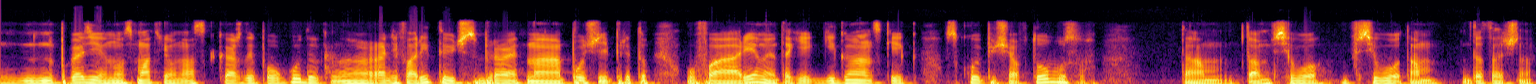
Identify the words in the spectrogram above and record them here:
Ну, погоди, ну смотри, у нас каждые полгода э, Ради Фаритович собирает на площади перед Уфа-арены такие гигантские скопища автобусов. Там, там всего, всего там достаточно.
